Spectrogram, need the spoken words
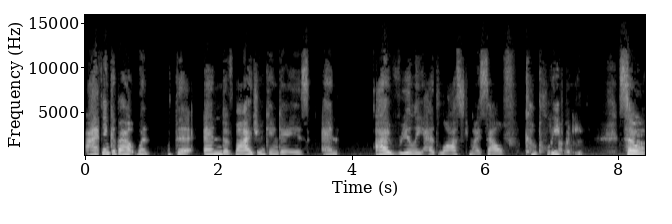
I think about when the end of my drinking days and I really had lost myself completely. So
